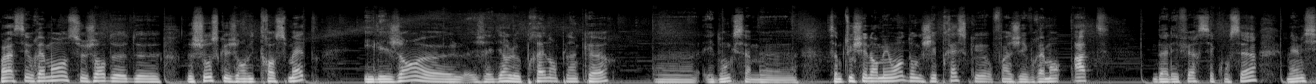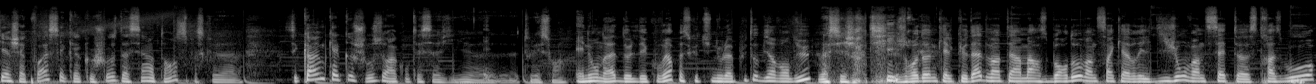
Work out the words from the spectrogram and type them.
Voilà c'est vraiment ce genre de, de- choses que j'ai envie de transmettre et les gens j'allais dire le prennent en plein cœur Euh, et donc ça me ça me touche énormément. Donc j'ai presque enfin j'ai vraiment hâte d'aller faire ces concerts même si à chaque fois c'est quelque chose d'assez intense parce que c'est quand même quelque chose de raconter sa vie euh, tous les soirs Et nous, on a hâte de le découvrir parce que tu nous l'as plutôt bien vendu. bah c'est gentil Je redonne quelques dates 21 mars Bordeaux, 25 avril Dijon, 27 euh, Strasbourg.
